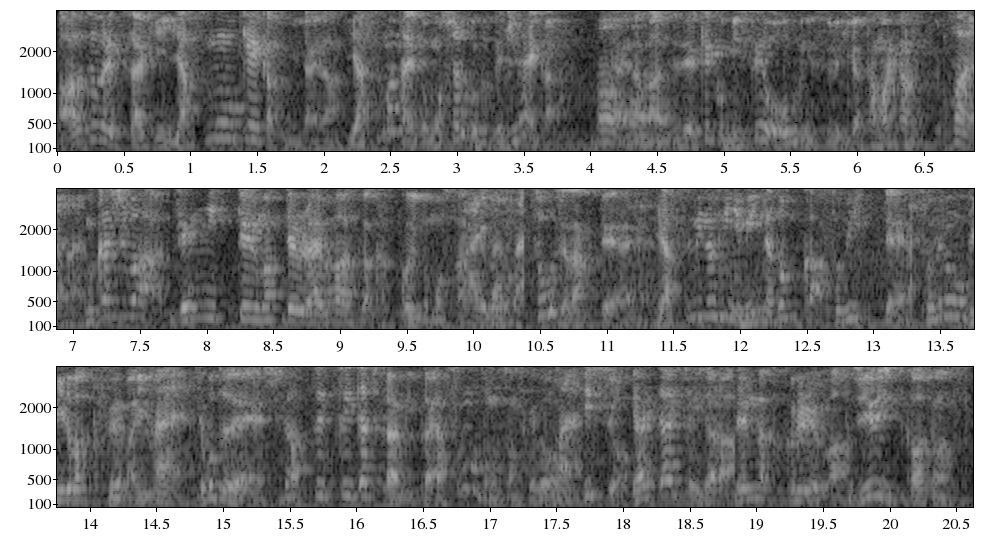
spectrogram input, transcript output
アウトブレイク最近休もう計画みたいな休まないと面白いことできないからみたいな感じで結構店をオフにする日がたまにあるんですよ。はいはい。昔は全日程埋まってるライブハウスがかっこいいと思ってたんですけどそうじゃなくて休みの日にみんなどっか遊び行ってそれをフィードバックすればいい、はい。ってことで4月1日から3日休もうと思ってたんですけど、はい。い、いっすよ。やりたい人いたら連絡くれれば自由に使わせます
